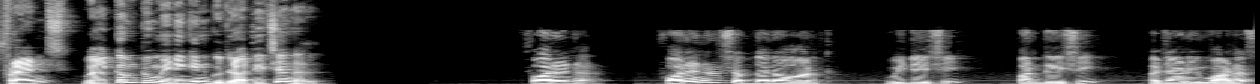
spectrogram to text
Friends welcome to meaning in Gujarati channel foreigner foreigner શબ્દનો અર્થ વિદેશી પરદેશી અજાણ્યું માણસ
